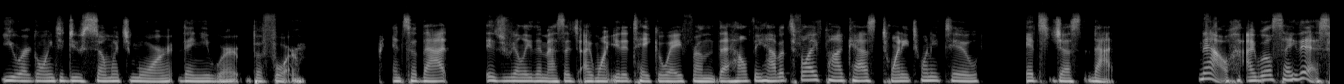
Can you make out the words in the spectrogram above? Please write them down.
you are going to do so much more than you were before. And so that is really the message I want you to take away from the Healthy Habits for Life podcast 2022. It's just that. Now, I will say this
